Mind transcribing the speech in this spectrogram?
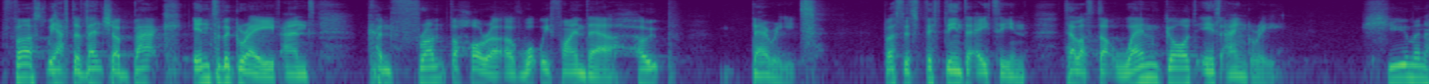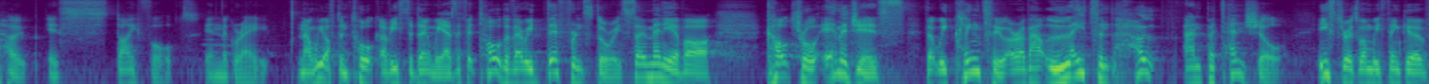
First, we have to venture back into the grave and confront the horror of what we find there hope buried. Verses 15 to 18 tell us that when God is angry, human hope is stifled in the grave. Now, we often talk of Easter, don't we, as if it told a very different story. So many of our cultural images that we cling to are about latent hope and potential. Easter is when we think of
